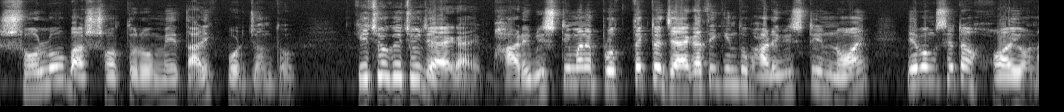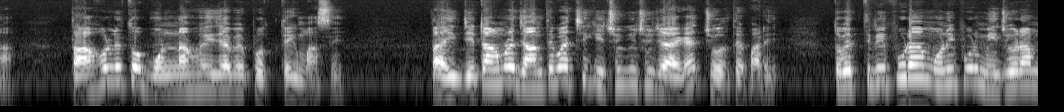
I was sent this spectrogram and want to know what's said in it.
ষোলো বা সতেরো মে তারিখ পর্যন্ত। কিছু কিছু জায়গায় ভারী বৃষ্টি মানে প্রত্যেকটা জায়গাতেই কিন্তু ভারী বৃষ্টি নয় এবং সেটা হয়ও না। তাহলে তো বন্যা হয়ে যাবে প্রত্যেক মাসে। তাই যেটা আমরা জানতে পারছি কিছু কিছু জায়গায় চলতে পারে। তবে ত্রিপুরা, মণিপুর, মিজোরাম,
